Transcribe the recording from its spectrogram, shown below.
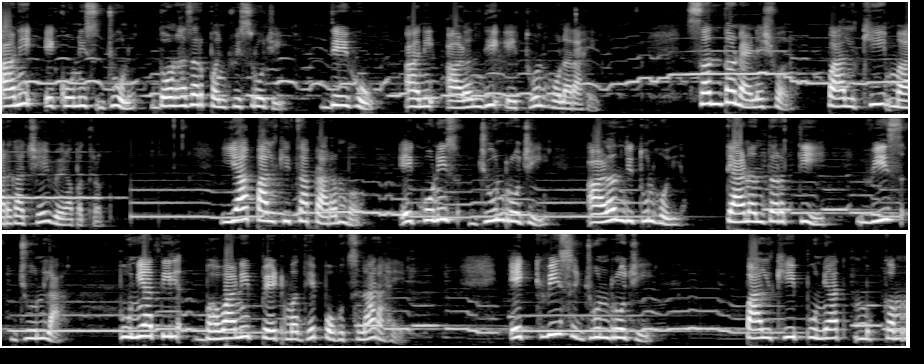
आणि एकोणीस जून दोन हजार पंचवीस रोजी देहू आणि आळंदी येथून होणार आहे. संत ज्ञानेश्वर पालखी मार्गाचे वेळापत्रक. या पालखीचा प्रारंभ एकोणीस जून रोजी आळंदीतून होईल. त्यानंतर ती वीस जूनला पुण्यातील भवानी पेठमध्ये पोहोचणार आहे. एकवीस जून रोजी पालखी पुण्यात मुक्कम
